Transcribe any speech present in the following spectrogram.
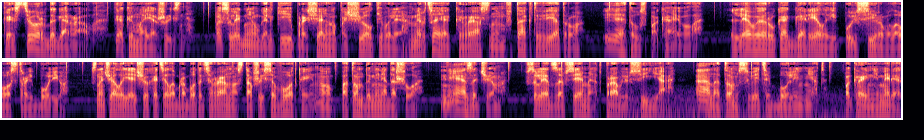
Костер догорал, как и моя жизнь. Последние угольки прощально пощелкивали, мерцая красным в такт ветру, и это успокаивало. Левая рука горела и пульсировала острой болью. Сначала я еще хотел обработать рану, оставшейся водкой, но потом до меня дошло. Незачем. Вслед за всеми отправлюсь и я. А на том свете боли нет. По крайней мере,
